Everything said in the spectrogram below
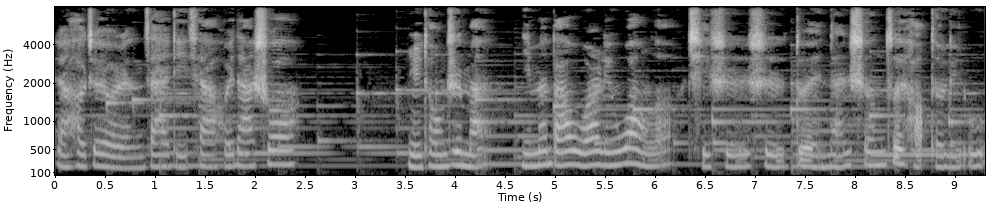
然后就有人在底下回答说：“女同志们，你们把五二零忘了，其实是对男生最好的礼物。”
